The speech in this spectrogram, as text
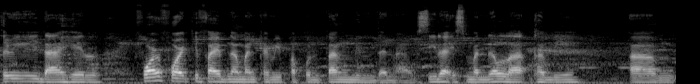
3 dahil 4.45 naman kami papuntang Mindanao. Sila is Manila, kami um,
